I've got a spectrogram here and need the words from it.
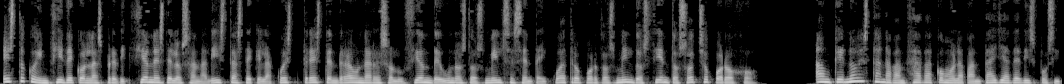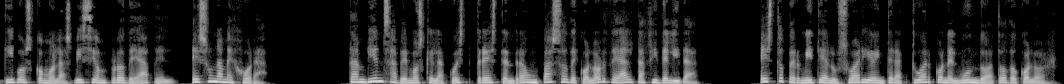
Esto coincide con las predicciones de los analistas de que la Quest 3 tendrá una resolución de unos 2064 x 2208 por ojo. Aunque no es tan avanzada como la pantalla de dispositivos como las Vision Pro de Apple, es una mejora. También sabemos que la Quest 3 tendrá un paso de color de alta fidelidad. Esto permite al usuario interactuar con el mundo a todo color.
